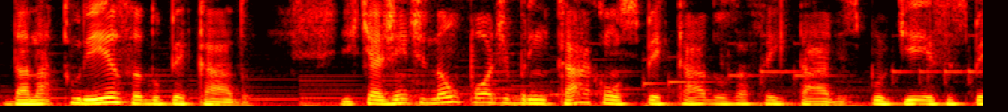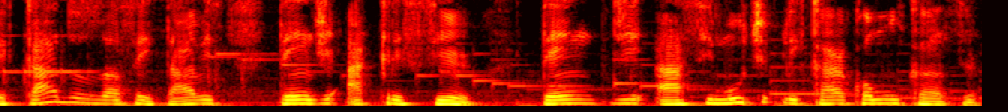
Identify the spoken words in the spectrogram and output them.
da natureza do pecado e que a gente não pode brincar com os pecados aceitáveis, porque esses pecados aceitáveis tendem a crescer, tende a se multiplicar como um câncer.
